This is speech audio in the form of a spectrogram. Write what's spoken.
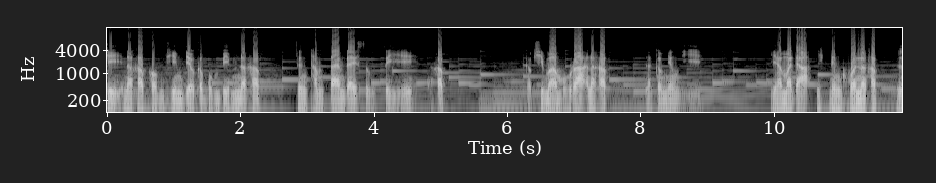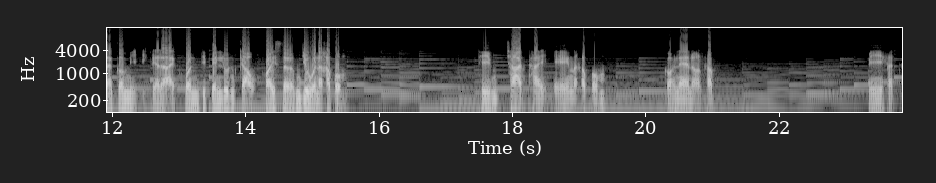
จินะครับ ผมทีมเดียวกับบุ๋มบิ๋มนะครับ ซึ่งทำแต้มได้สูสีนะครับ กับชิมามูระนะครับ แล้วก็ยังมียามาดะอีกหนึ่งคนนะครับ แล้วก็มีอีกหลายๆคนที่เป็นรุ่นเก่าคอยเสริมอยู่นะครับผม ทีมชาติไทยเองนะครับผม ก็แน่นอนครับ มีหัตถ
